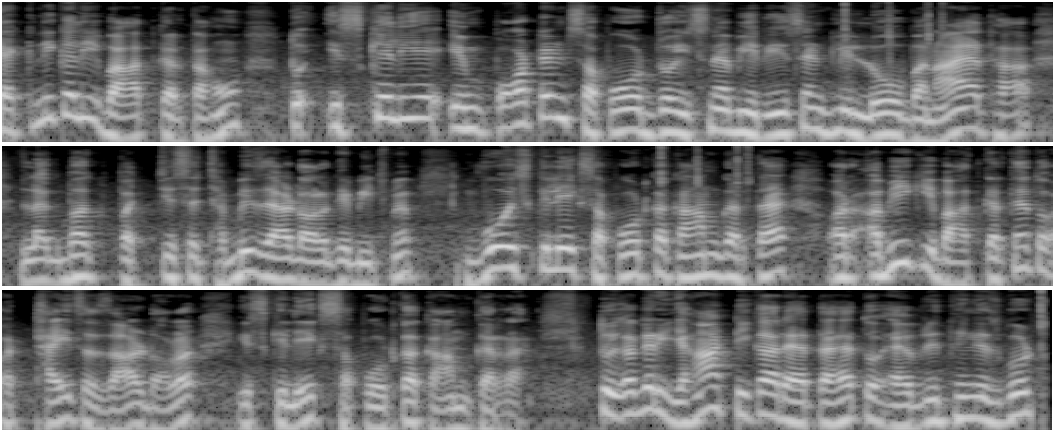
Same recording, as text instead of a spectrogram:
टेक्निकली बात करता हूँ तो इसके लिए इंपॉर्टेंट सपोर्ट जो इसने अभी रिसेंटली लो बनाया था, लगभग 25 से छब्बीस हज़ार डॉलर के बीच में, वो इसके लिए एक सपोर्ट का काम करता है। और अभी की बात करते हैं तो अट्ठाईस डॉलर इसके लिए एक सपोर्ट का काम कर रहा है। तो अगर यहाँ टिका रहता है तो एवरीथिंग इज़ गुड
